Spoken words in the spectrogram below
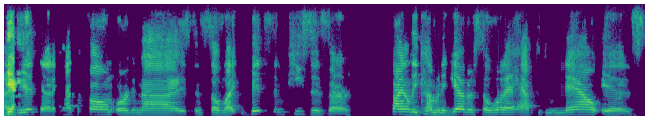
I did that. I got the phone organized. And so like bits and pieces are finally coming together. So what I have to do now is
